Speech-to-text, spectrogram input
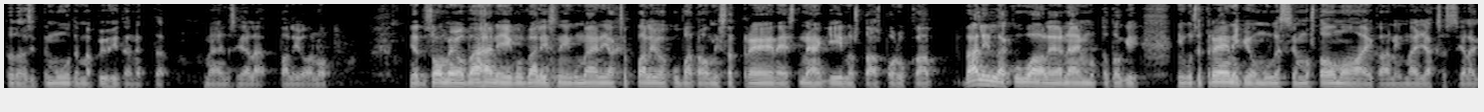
tota, sitten muuten mä pyhitän, että mä en siellä paljon ole. Ja some on vähän niin kuin välissä, niin kuin mä en jaksa paljon kuvata omista treeneistä, nehän kiinnostaa porukkaa välillä kuvailee ja näin, mutta toki niin kuin se treenikin on mulle semmoista omaa aikaa, niin mä en jaksa siellä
